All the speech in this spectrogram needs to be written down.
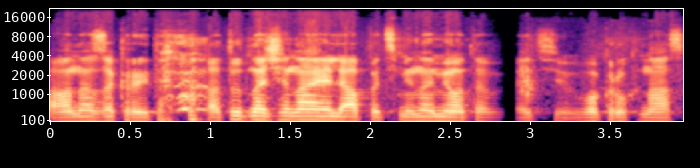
а вона закрита. А тут починає ляпати з міномета вокруг нас.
